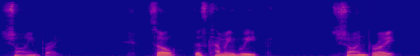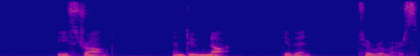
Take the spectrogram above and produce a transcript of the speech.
shine bright. So, this coming week, shine bright, be strong, and do not give in to rumors.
